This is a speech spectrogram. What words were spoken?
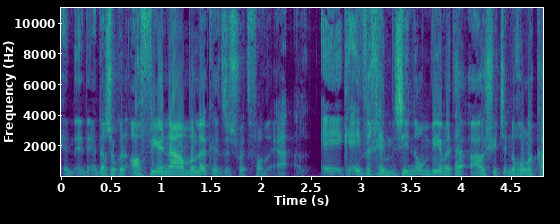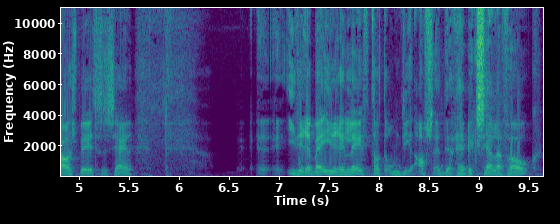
en, en, dat is ook een afweer namelijk. Het is een soort van, ja, ik heb even geen zin om weer met Auschwitz en de holocaust bezig te zijn. Iedereen, bij iedereen leeft dat om die afstand, en dat heb ik zelf ook.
